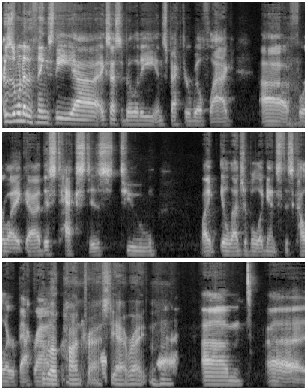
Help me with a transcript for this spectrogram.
this is one of the things the uh, accessibility inspector will flag uh, mm-hmm. for like uh, this text is too like illegible against this color background. Low contrast, yeah, right. Mm-hmm. Um, uh,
